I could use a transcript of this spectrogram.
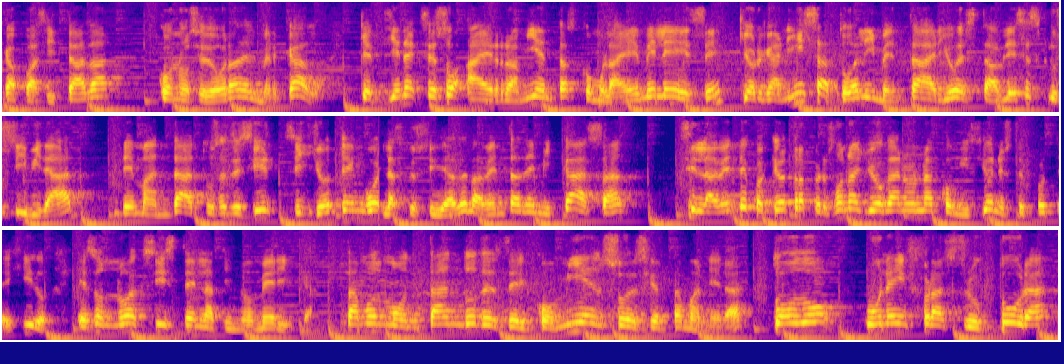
capacitada, conocedora del mercado, que tiene acceso a herramientas como la MLS, que organiza todo el inventario, establece exclusividad de mandatos, es decir, si yo tengo la exclusividad de la venta de mi casa, si la vende cualquier otra persona, yo gano una comisión y estoy protegido. Eso no existe en Latinoamérica. Estamos montando desde el comienzo, de cierta manera, todo una infraestructura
